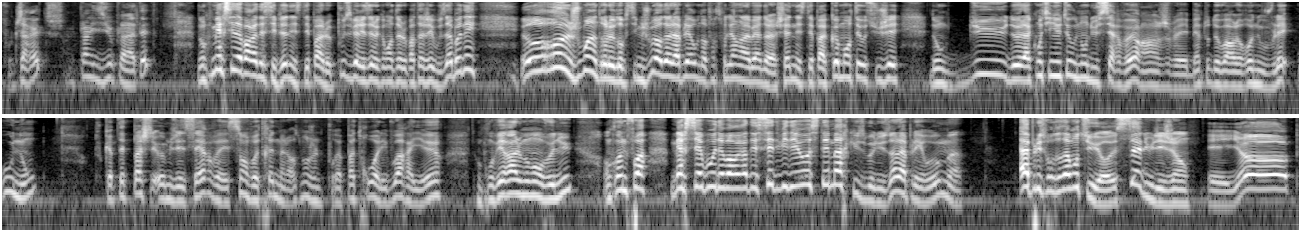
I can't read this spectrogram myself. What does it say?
faut que j'arrête, j'ai plein les yeux, plein la tête. Donc merci d'avoir regardé cet épisode, n'hésitez pas à le pouce vériser, le commentaire, le partager, vous abonner, rejoindre le groupe Steam joueur de la Playroom dans le lien dans la barre de la chaîne. N'hésitez pas à commenter au sujet donc du, de la continuité ou non du serveur, hein. je vais bientôt devoir le renouveler ou non. En tout cas peut-être pas chez OMG Serve et sans votre aide malheureusement je ne pourrais pas trop aller voir ailleurs Donc on verra le moment venu Encore une fois merci à vous d'avoir regardé cette vidéo C'était Marcus Bonus dans la Playroom A plus pour d'autres aventures Salut les gens. Et yop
